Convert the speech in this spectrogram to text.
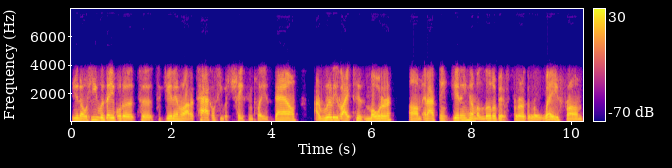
you know, he was able to to to get in a lot of tackles. He was chasing plays down. I really liked his motor. Um, and I think getting him a little bit further away from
